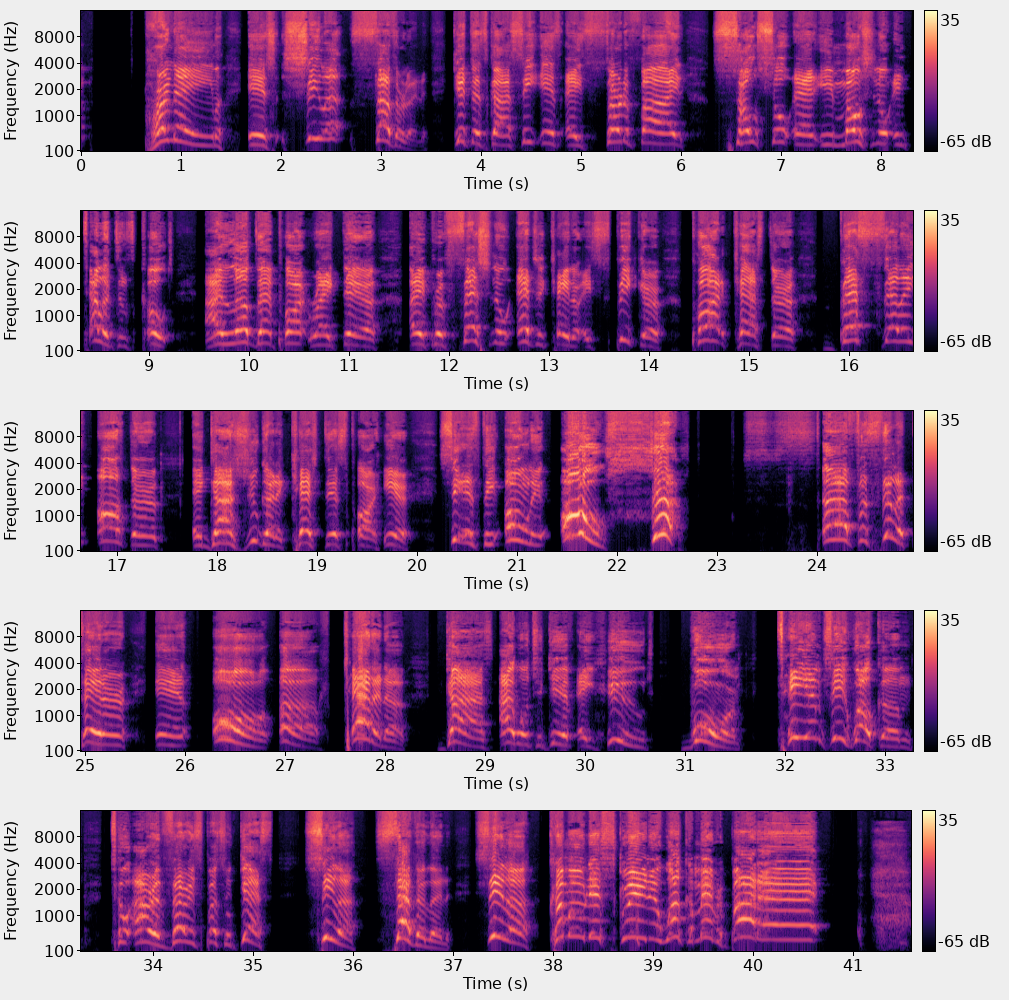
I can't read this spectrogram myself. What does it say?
her name is Sheila Sutherland. Get this, guys. She is a certified social and emotional intelligence coach. I love that part right there. A professional educator, a speaker, podcaster, best-selling author, and guys, you got to catch this part here. She is the only oh shit, uh, facilitator in all of Canada. Guys, I want to give a huge, warm TMG welcome to our very special guest, Sheila Sutherland. Sheila, come on this screen and welcome everybody.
